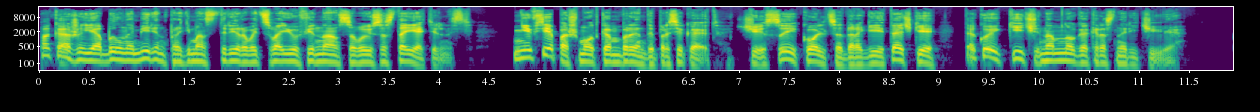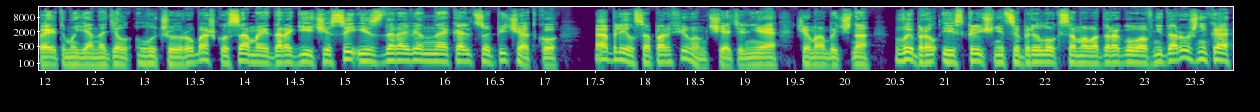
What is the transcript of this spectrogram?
Пока же я был намерен продемонстрировать свою финансовую состоятельность. Не все по шмоткам бренды просекают. Часы, кольца, дорогие тачки – такой кич намного красноречивее. Поэтому я надел лучшую рубашку, самые дорогие часы и здоровенное кольцо-печатку – облился парфюмом тщательнее, чем обычно, выбрал из ключницы брелок самого дорогого внедорожника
